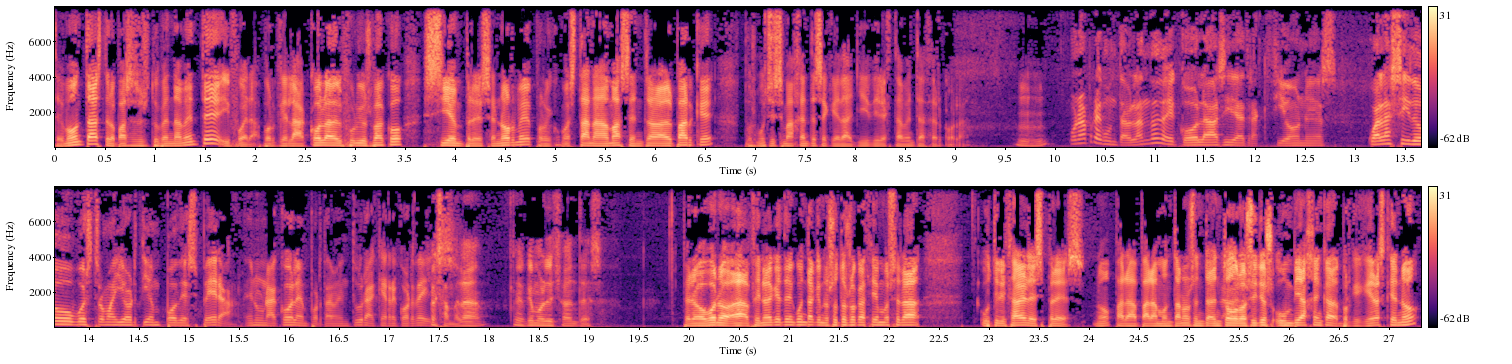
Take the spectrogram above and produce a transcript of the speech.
te montas, te lo pasas estupendamente y fuera. Porque la cola del Furious Baco siempre es enorme, porque como está nada más entrar al parque, pues muchísima gente se queda allí directamente a hacer cola. Una pregunta, hablando de colas y de atracciones, ¿cuál ha sido vuestro mayor tiempo de espera en una cola en Portaventura? Que recordéis. Esa mala, el que hemos dicho antes. Pero bueno, al final hay que tener en cuenta que nosotros lo que hacíamos era utilizar el Express, ¿no? Para, para montarnos en, en todos los sitios un viaje en cada... Porque quieras que no,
